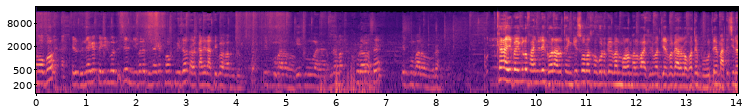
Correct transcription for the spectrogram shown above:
নহ'ব। এইটো ধুনীয়াকৈ পেকিং কৰি দিছে। নি পেলাই ধুনীয়াকৈ থ'ম ফ্ৰিজত আৰু কালি ৰাতিপুৱা খাম এইটো ঈদ মুবাৰক। হওক। ঈদ মুবাৰক। আপোনাৰ আমাৰ খুৰাও আছে। ঈদ মুবাৰক খুৰা শিক্ষা আহি পাই গ'লো ফাইনেলি ঘৰ আৰু থেংক ইউ ছ' মাছ সকলোকে ইমান মৰম ভাল পোৱা আশীৰ্বাদ দিয়াৰ বাবে আৰু লগতে বহুতে মাতিছিলে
